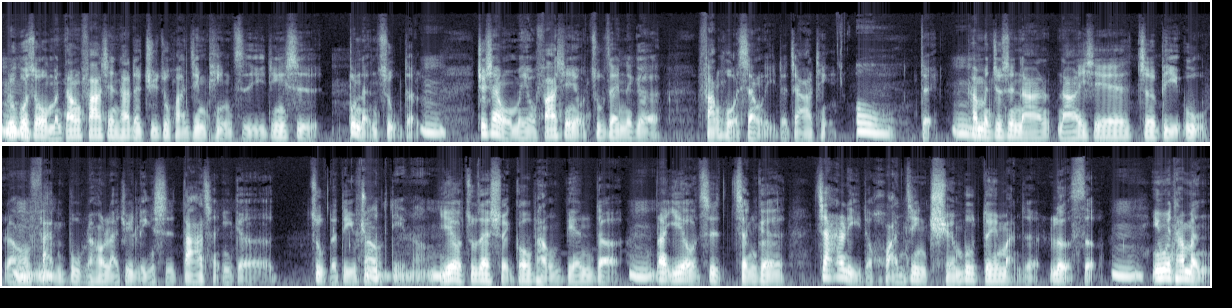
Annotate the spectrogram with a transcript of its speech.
如果说我们当发现他的居住环境品质已经是不能住的了，嗯，就像我们有发现有住在那个防火巷里的家庭哦，对，他们就是拿拿一些遮蔽物，然后帆布，然后来去临时搭成一个。住的地方，地方也有住在水沟旁边的，嗯，那也有是整个家里的环境全部堆满着垃圾，嗯，因为他们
